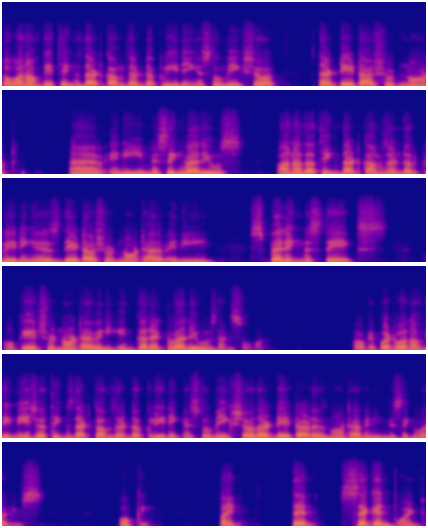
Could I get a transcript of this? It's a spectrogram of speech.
So one of the things that comes under cleaning is to make sure that data should not have any missing values. Another thing that comes under cleaning is data should not have any spelling mistakes. Okay, it should not have any incorrect values and so on. Okay, but one of the major things that comes under cleaning is to make sure that data does not have any missing values. Okay, fine. Then second point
